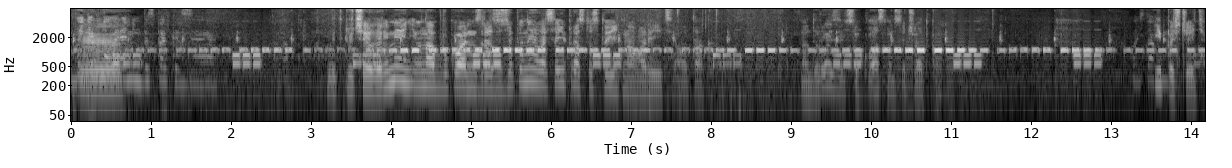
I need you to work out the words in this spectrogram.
Видягнула Е. ремінь безпеки з Відключили ремінь і вона буквально зразу зупинилася і просто стоїть на аварійці. Отак. На дорозі, все класно, все чітко. І пищить.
